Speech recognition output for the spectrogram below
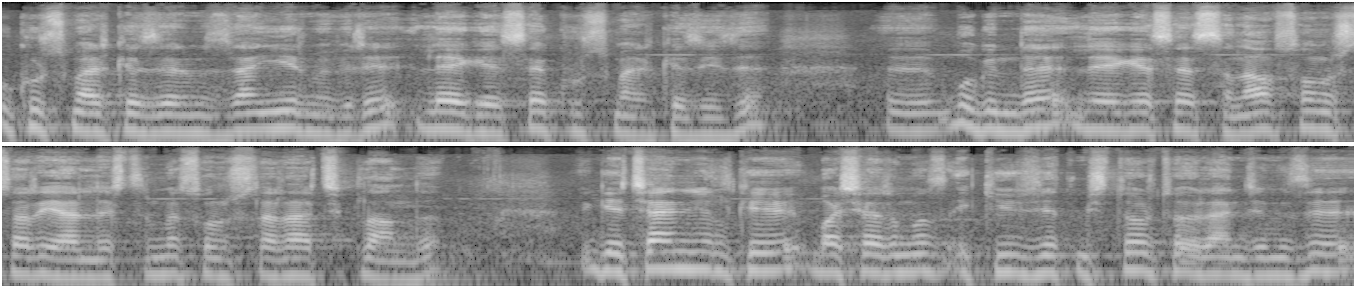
Bu kurs merkezlerimizden 21'i LGS kurs merkeziydi. E, Bugün de LGS sınav sonuçları, yerleştirme sonuçları açıklandı. Geçen yılki başarımız 274 öğrencimizi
